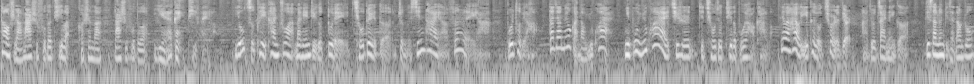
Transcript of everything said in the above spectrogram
倒是让拉什福德踢了，可是呢拉什福德也给踢飞了。由此可以看出啊，曼联这个队球队的整个心态呀、氛围呀不是特别好，大家没有感到愉快。你不愉快，其实这球就踢得不会好看了。另外还有一特有趣儿的地儿啊，就在那个第三轮比赛当中，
